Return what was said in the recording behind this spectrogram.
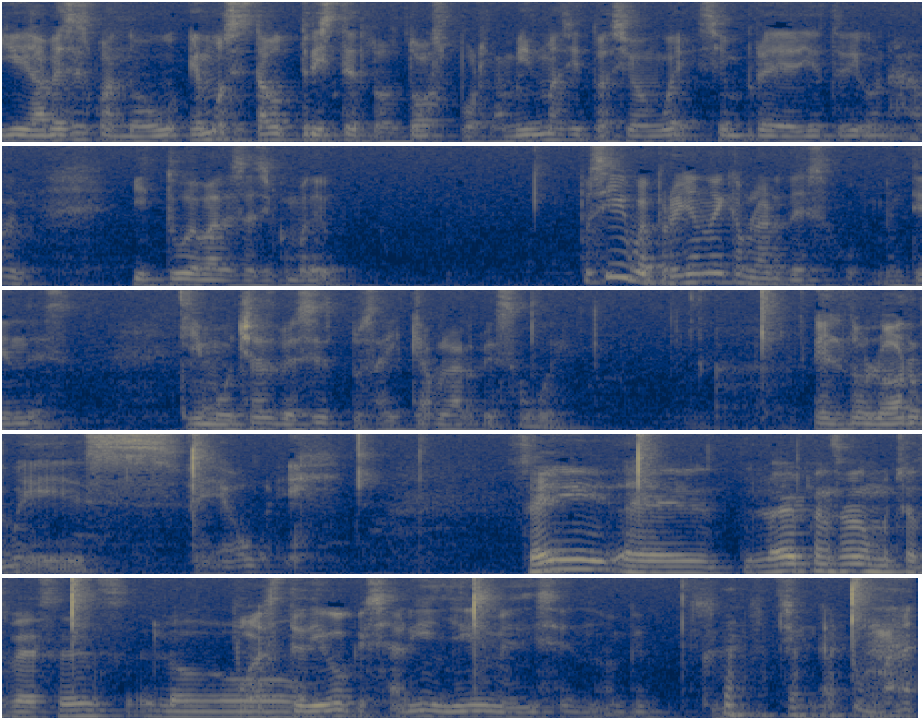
Y a veces cuando hemos estado tristes los dos por la misma situación, güey, siempre yo te digo, nah, güey. Y tú evades así como de, pues sí, güey, pero ya no hay que hablar de eso, ¿me entiendes? Y muchas veces, pues hay que hablar de eso, güey. El dolor, güey, es feo, güey. Sí, eh, lo he pensado muchas veces. Lo... Pues te digo que si alguien llega y me dice, no, que chinga tu madre.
